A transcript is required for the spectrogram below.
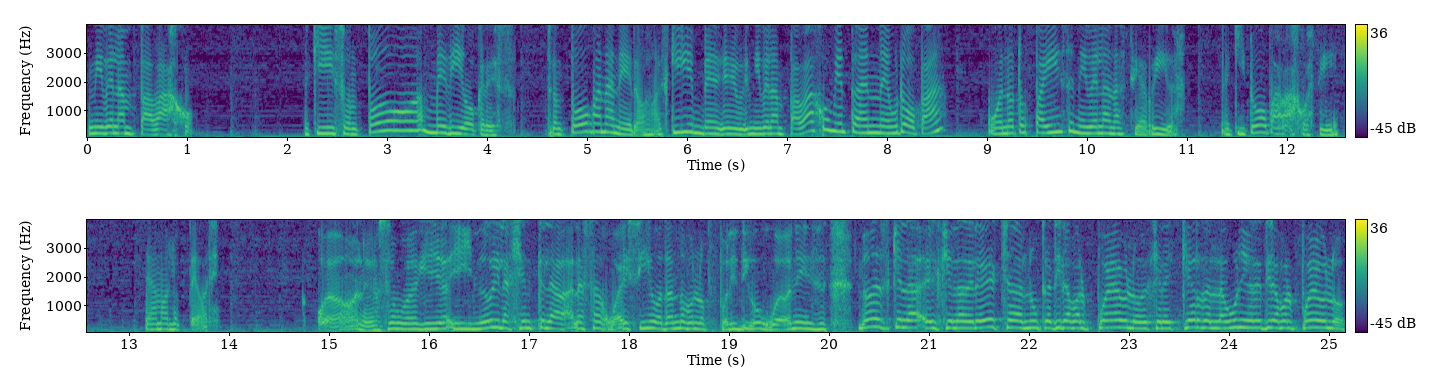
nivelan para abajo. Aquí son todos mediocres, son todos bananeros. Aquí eh, nivelan para abajo, mientras en Europa o en otros países nivelan hacia arriba. Aquí todo para abajo así. Seamos los peores. Aquí y no, y la gente la bala esa weá y sigue votando por los políticos hueones y dice, no, es que la, es que la derecha nunca tira para el pueblo, es que la izquierda es la única que tira para el pueblo.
